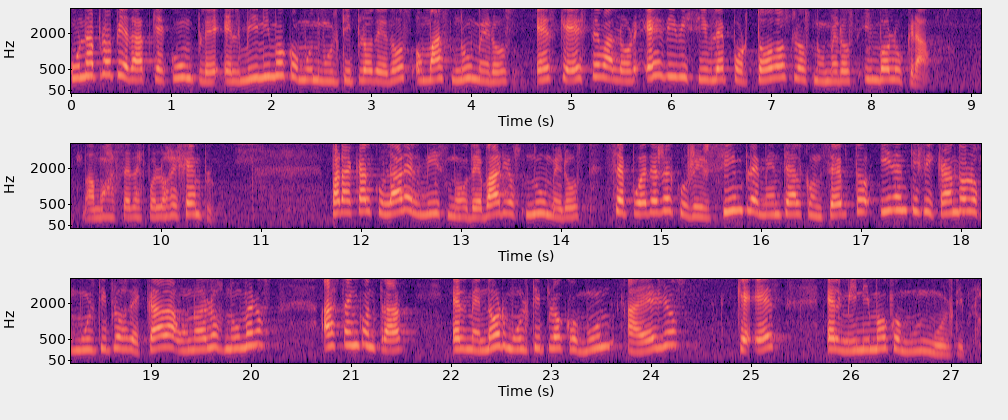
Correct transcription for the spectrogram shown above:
Una propiedad que cumple el mínimo común múltiplo de dos o más números es que este valor es divisible por todos los números involucrados. Vamos a hacer después los ejemplos. Para calcular el mismo de varios números, se puede recurrir simplemente al concepto identificando los múltiplos de cada uno de los números hasta encontrar el menor múltiplo común a ellos, que es el mínimo común múltiplo.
